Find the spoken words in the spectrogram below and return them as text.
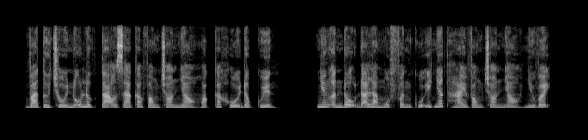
và từ chối nỗ lực tạo ra các vòng tròn nhỏ hoặc các khối độc quyền. Nhưng Ấn Độ đã là một phần của ít nhất hai vòng tròn nhỏ như vậy.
